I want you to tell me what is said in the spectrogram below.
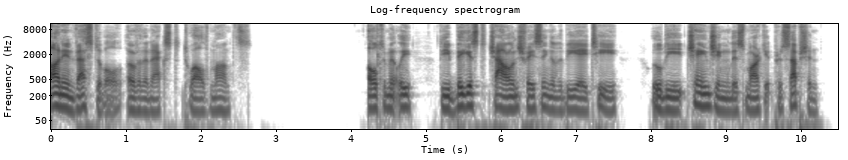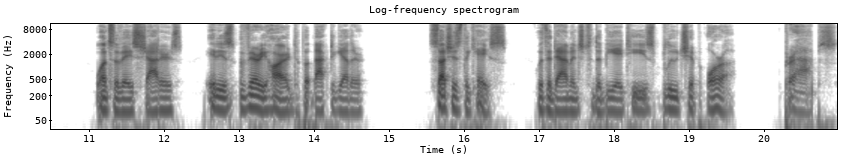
uninvestable over the next 12 months. Ultimately, the biggest challenge facing the BAT will be changing this market perception. Once a vase shatters, it is very hard to put back together. Such is the case with the damage to the BAT's blue chip aura, perhaps.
